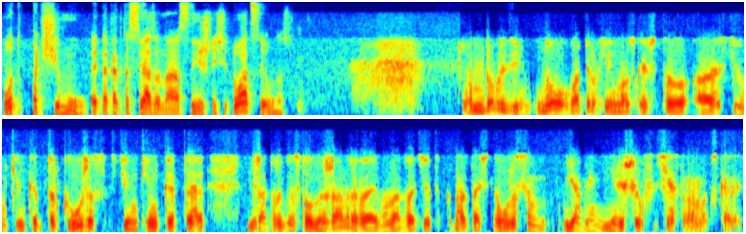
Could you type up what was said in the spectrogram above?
Вот почему? Это как-то связано с нынешней ситуацией у нас? Добрый день. Ну, во-первых, я не могу сказать, что э, Стивен Кинг это только ужас. Стивен Кинг это литература, безусловно, жанровая, но назвать ее однозначно ужасом я бы не решился, честно вам могу сказать.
